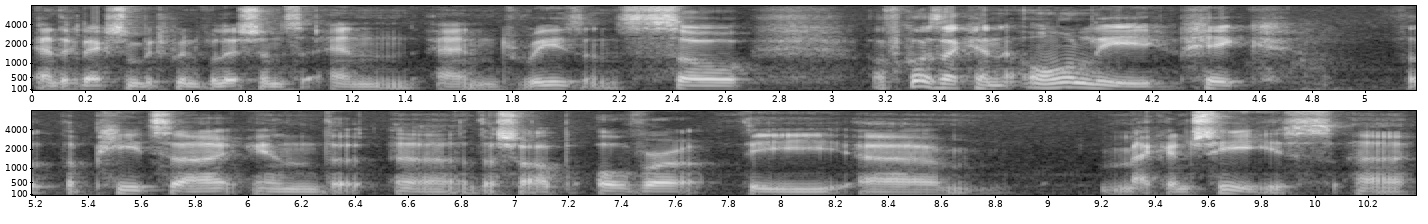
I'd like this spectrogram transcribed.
and the connection between volitions and, and reasons. So, of course, I can only pick the, the pizza in the uh, the shop over the um, mac and cheese. Uh,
